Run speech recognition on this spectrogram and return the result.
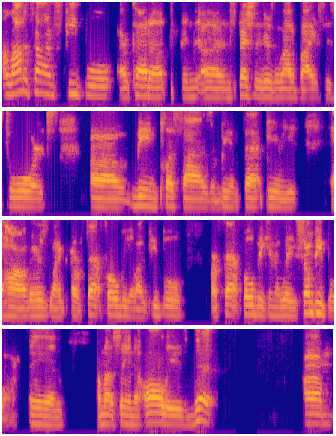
a lot of times people are caught up, and uh, especially there's a lot of biases towards uh, being plus size or being fat, period, and how there's like our fat phobia, like people are fat phobic in a way. Some people are, and I'm not saying that all is, but um,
